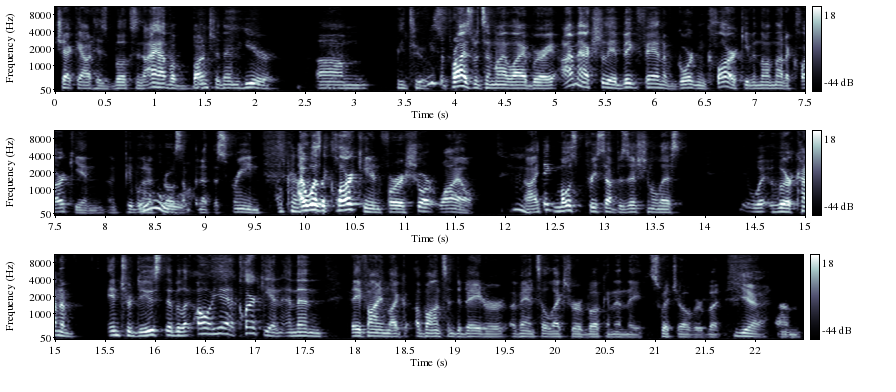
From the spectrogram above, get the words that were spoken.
check out his books. And I have a bunch of them here. Um, me too. be surprised what's in my library. I'm actually a big fan of Gordon Clark, even though I'm not a Clarkian. Uh, people are going to throw something at the screen. Okay. I was a Clarkian for a short while. Hmm. Uh, I think most presuppositionalists who are kind of introduced, they'll be like, "Oh yeah, Clarkian," and then they find like a Bahnsen debate or a Van Til lecture or book, and then they switch over. But yeah, um,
